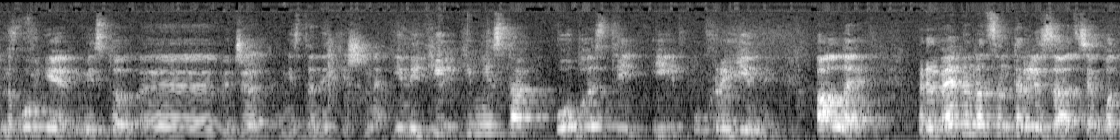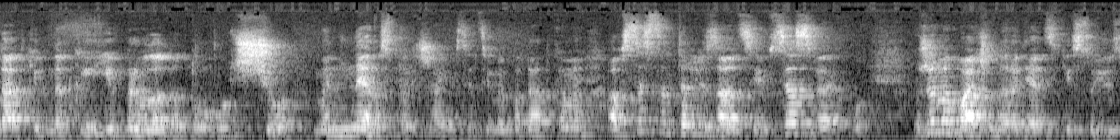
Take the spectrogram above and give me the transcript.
наповнює місто е, бюджет міста Нетішина. І не тільки міста, області і України. Але Приведена централізація податків на Київ привела до того, що ми не розпоряджаємося цими податками, а все з централізації, все зверху. Вже ми бачили Радянський Союз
